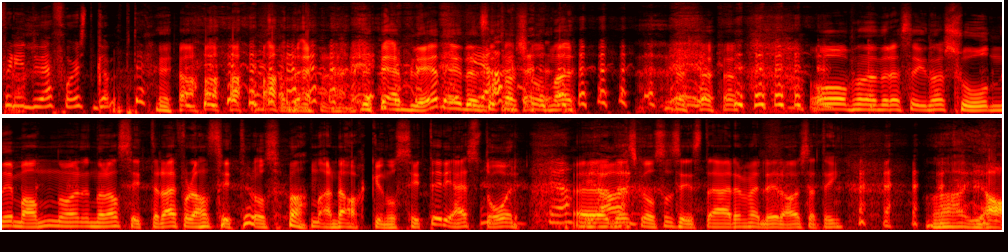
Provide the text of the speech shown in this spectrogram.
Fordi du er Forrest Gump, du. Ja, Jeg ble det i den Ja. situasjonen her. og med den resignasjonen i mannen når, når han sitter der, for han sitter også Han er naken og sitter, jeg står. Ja. Eh, Det skal også sies, det er en veldig rar setting. Ja, Ja,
